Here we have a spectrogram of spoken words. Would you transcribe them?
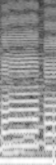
Bye.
